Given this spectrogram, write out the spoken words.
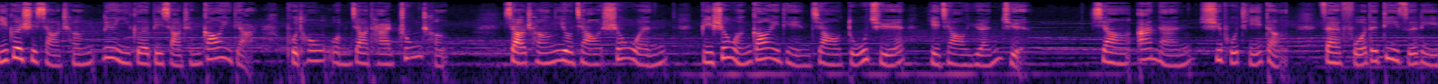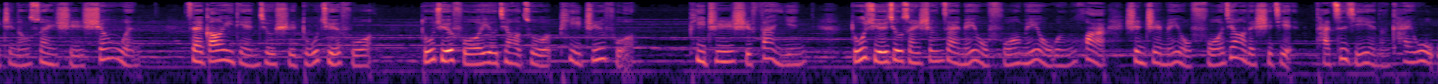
一个是小乘，另一个比小乘高一点儿，普通我们叫它中乘。小乘又叫声闻，比声闻高一点叫独觉，也叫缘觉。像阿难、须菩提等，在佛的弟子里只能算是声闻，再高一点就是独觉佛。独觉佛又叫做辟支佛，辟支是梵音。独觉就算生在没有佛、没有文化，甚至没有佛教的世界，他自己也能开悟。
